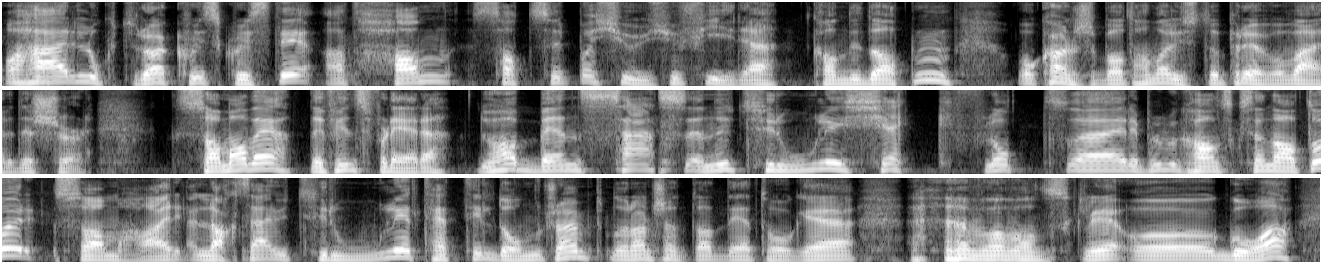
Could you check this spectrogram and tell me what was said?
Og her lukter det av Chris Christie at han satser på 2024-kandidaten, og kanskje på at han har lyst til å prøve å være det sjøl. Samme av det, det fins flere. Du har Ben Sass, en utrolig kjekk, flott eh, republikansk senator, som har lagt seg utrolig tett til Donald Trump når han skjønte at det toget var vanskelig å gå av.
